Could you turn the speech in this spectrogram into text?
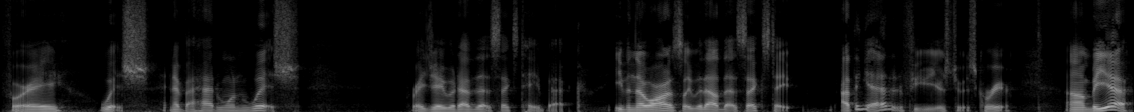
for a wish. And if I had one wish, Ray J would have that sex tape back. Even though, honestly, without that sex tape, I think it added a few years to his career. Um, but yeah,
